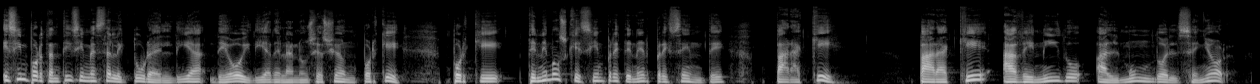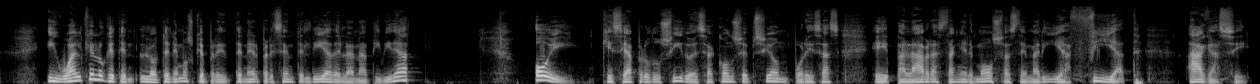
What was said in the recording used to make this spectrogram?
es importantísima esta lectura el día de hoy, día de la Anunciación. ¿Por qué? Porque tenemos que siempre tener presente para qué ¿para qué ha venido al mundo el Señor? Igual que lo que lo tenemos que tener presente el día de la Natividad. Hoy que se ha producido esa concepción por esas eh, palabras tan hermosas de María, fiat, hágase.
